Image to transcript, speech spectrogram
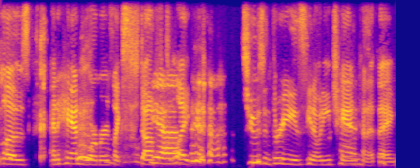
gloves and hand warmers like stuffed Yeah. like yeah. twos and threes you know in each hand kind of thing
